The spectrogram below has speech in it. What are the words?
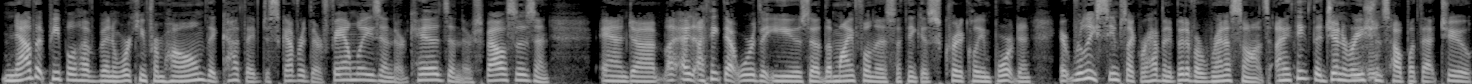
now that people have been working from home, they God, they've discovered their families and their kids and their spouses and and uh, I, I, think that word that you use, uh, the mindfulness, I think is critically important. And it really seems like we're having a bit of a renaissance. And I think the generations mm-hmm. help with that too.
